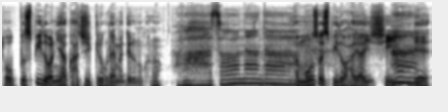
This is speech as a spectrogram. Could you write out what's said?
トップスピードは280キロぐらいまで出るのかな。わあそうなんだ。ものすごいスピードは速いし、はい、で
